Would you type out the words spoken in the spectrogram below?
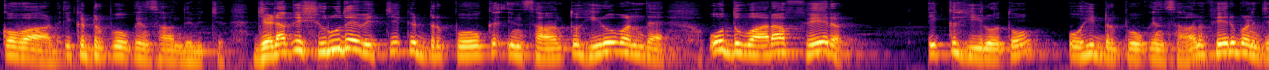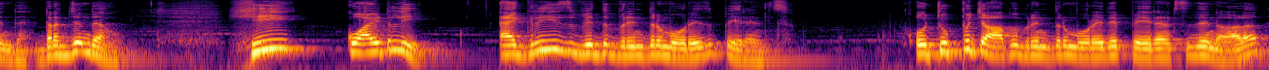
ਕੋਵਾਰਡ ਇੱਕ ਡਰਪੋਕ ਇਨਸਾਨ ਦੇ ਵਿੱਚ। ਜਿਹੜਾ ਕਿ ਸ਼ੁਰੂ ਦੇ ਵਿੱਚ ਇੱਕ ਡਰਪੋਕ ਇਨਸਾਨ ਤੋਂ ਹੀਰੋ ਬਣਦਾ ਉਹ ਦੁਬਾਰਾ ਫੇਰ ਇੱਕ ਹੀਰੋ ਤੋਂ ਉਹੀ ਡਰਪੋਕ ਇਨਸਾਨ ਫੇਰ ਬਣ ਜਾਂਦਾ ਹੈ, ਡਰ ਜਾਂਦਾ ਉਹ। He quietly agrees with Varinder More's parents ਉਹ ਚੁੱਪਚਾਪ ਵਰਿੰਦਰ ਮੋਰੇ ਦੇ ਪੇਰੈਂਟਸ ਦੇ ਨਾਲ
